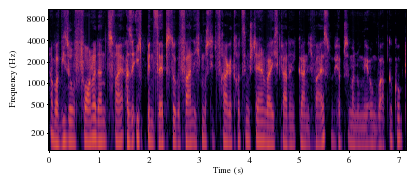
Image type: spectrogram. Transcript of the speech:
Aber wieso vorne dann zwei? Also ich bin selbst so gefahren. Ich muss die Frage trotzdem stellen, weil ich es gerade gar nicht weiß. Ich habe es immer nur mir irgendwo abgeguckt.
